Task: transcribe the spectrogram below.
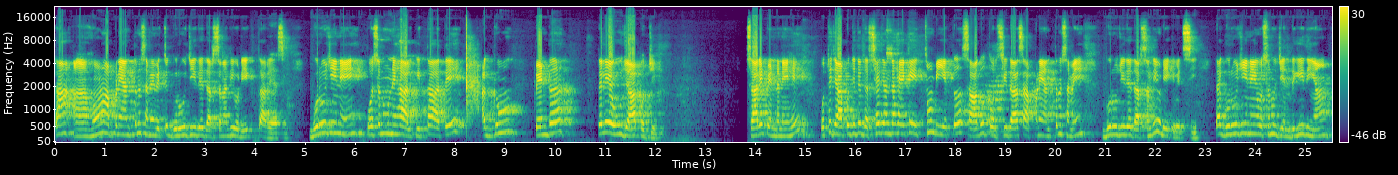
ਤਾਂ ਅਹ, ਹੁਣ ਆਪਣੇ ਅੰਤਮ ਸਮੇਂ ਵਿੱਚ ਗੁਰੂ ਜੀ ਦੇ ਦਰਸ਼ਨਾਂ ਦੀ ਉਡੀਕ ਕਰ ਰਿਹਾ ਸੀ। ਗੁਰੂ ਜੀ ਨੇ ਉਸ ਨੂੰ ਨਿਹਾਲ ਕੀਤਾ ਅਤੇ ਅੱਗੋਂ ਪਿੰਡ ਤਲੇਊ ਜਾ ਪੁੱਜੇ। ਸਾਰੇ ਪਿੰਡ ਨੇ ਇਹ ਉੱਥੇ ਜਾ ਪੁੱਜੇ ਤੇ ਦੱਸਿਆ ਜਾਂਦਾ ਹੈ ਕਿ ਇੱਥੋਂ ਵੀ ਇੱਕ ਸਾਧੂ ਤੁਲਸੀਦਾਸ ਆਪਣੇ ਅੰਤਮ ਸਮੇਂ ਗੁਰੂ ਜੀ ਦੇ ਦਰਸ਼ਨ ਦੀ ਉਡੀਕ ਵਿੱਚ ਸੀ। ਤਾਂ ਗੁਰੂ ਜੀ ਨੇ ਉਸ ਨੂੰ ਜ਼ਿੰਦਗੀ ਦੀਆਂ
